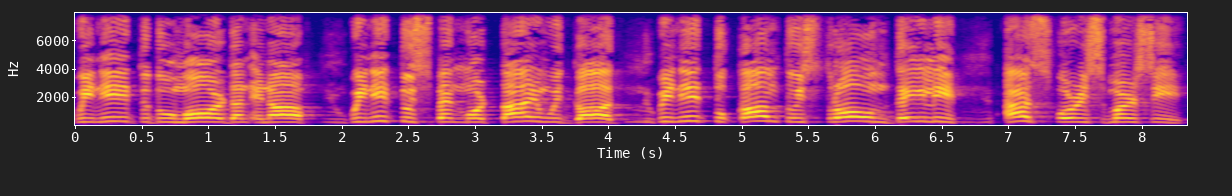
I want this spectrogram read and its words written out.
We need to do more than enough. We need to spend more time with God. We need to come to His throne daily, ask for His mercy.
